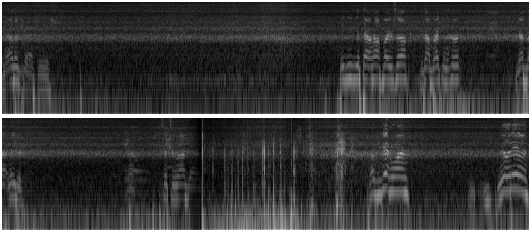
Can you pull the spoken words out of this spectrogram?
Another catfish. Think you can get that one off by yourself without breaking the hook? Grab that leader. Alright, Set your rod down. Nope, you're getting one. Reel it in.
